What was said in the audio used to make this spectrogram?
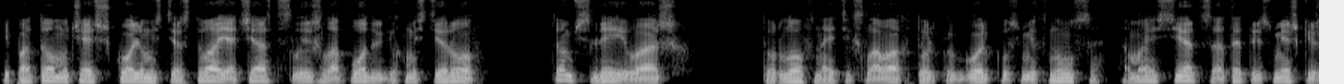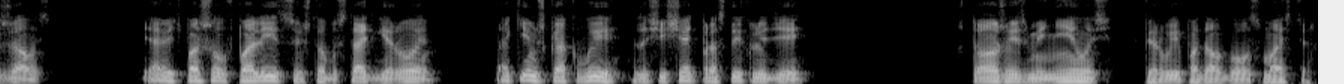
И потом, учась в школе мастерства, я часто слышал о подвигах мастеров, в том числе и ваших. Турлов на этих словах только горько усмехнулся, а мое сердце от этой усмешки сжалось. Я ведь пошел в полицию, чтобы стать героем, таким же, как вы, защищать простых людей. Что же изменилось? Впервые подал голос мастер.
